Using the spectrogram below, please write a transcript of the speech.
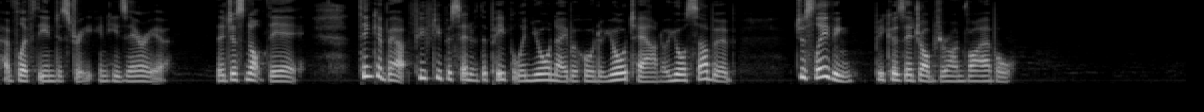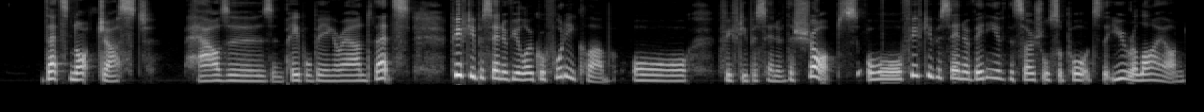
have left the industry in his area. They're just not there. Think about 50% of the people in your neighbourhood or your town or your suburb just leaving because their jobs are unviable. That's not just houses and people being around, that's 50% of your local footy club, or 50% of the shops, or 50% of any of the social supports that you rely on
